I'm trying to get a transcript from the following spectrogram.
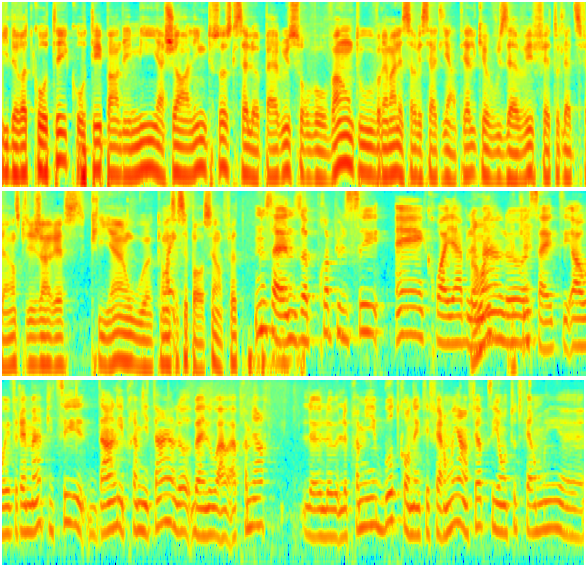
Puis de votre côté, côté pandémie, achat en ligne, tout ça, est-ce que ça l'a paru sur vos ventes ou vraiment le service à la clientèle que vous avez fait toute la différence? Puis les gens restent clients ou euh, comment ça s'est passé en fait? Nous, ça nous a propulsé incroyablement. Ah ouais? Là. Ça a été. Ah oui, vraiment. Puis, tu sais, dans les premiers temps, là, ben, là, à, à première le, le- le premier bout qu'on a été fermé, en fait, ils ont tout fermé euh,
